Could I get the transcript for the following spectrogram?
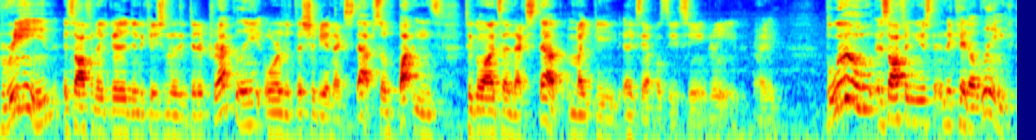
Green is often a good indication that they did it correctly or that this should be a next step. So buttons to go on to the next step might be examples that you see in green, right? Blue is often used to indicate a link,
